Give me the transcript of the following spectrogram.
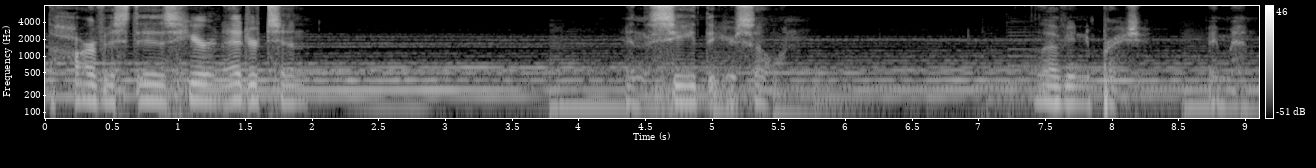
the harvest is here in Edgerton and the seed that you're sowing. love you and praise you. Amen.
